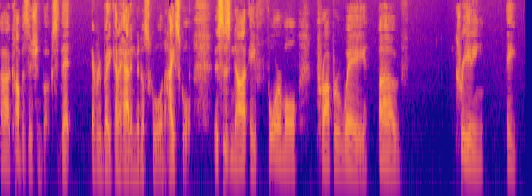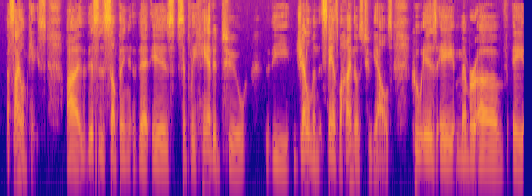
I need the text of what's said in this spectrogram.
uh, composition books that everybody kind of had in middle school and high school. This is not a formal, proper way of creating a asylum case. Uh, this is something that is simply handed to the gentleman that stands behind those two gals, who is a member of a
